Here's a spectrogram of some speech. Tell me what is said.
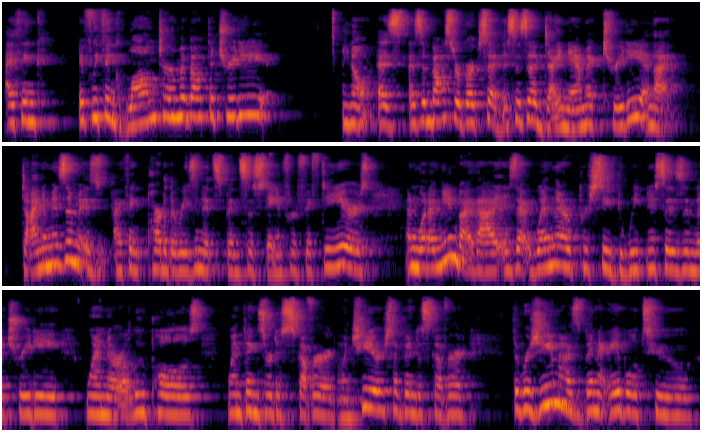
I think if we think long term about the treaty, you know, as, as Ambassador Burk said, this is a dynamic treaty and that dynamism is, I think, part of the reason it's been sustained for 50 years. And what I mean by that is that when there are perceived weaknesses in the treaty, when there are loopholes, when things are discovered, when cheaters have been discovered, the regime has been able to,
